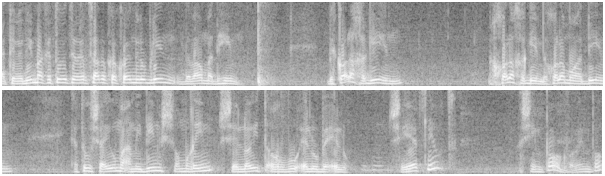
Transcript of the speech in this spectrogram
אתם יודעים מה כתוב אצל רב צדוק הכהן מלובלין? זה דבר מדהים. בכל החגים, בכל החגים, בכל המועדים, כתוב שהיו מעמידים שומרים שלא יתערבו אלו באלו. שיהיה צניעות. נשים פה, גברים פה.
